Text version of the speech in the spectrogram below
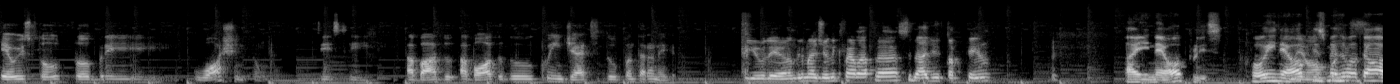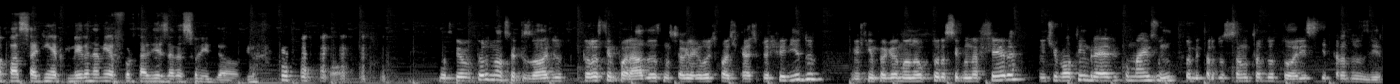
Eu estou sobre Washington, DC a bordo, a bordo do Queen Jet do Pantera Negra. E o Leandro, imagino que vai lá para a cidade de Top Ten. Aí, Neópolis? Ou em Neópolis, Neópolis, mas eu vou dar uma passadinha primeiro na minha Fortaleza da Solidão, viu? Você ouve todo o nosso episódio, todas as temporadas, no seu agregador de podcast preferido. A gente tem um programa novo toda segunda-feira. A gente volta em breve com mais um sobre tradução, tradutores e traduzir.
